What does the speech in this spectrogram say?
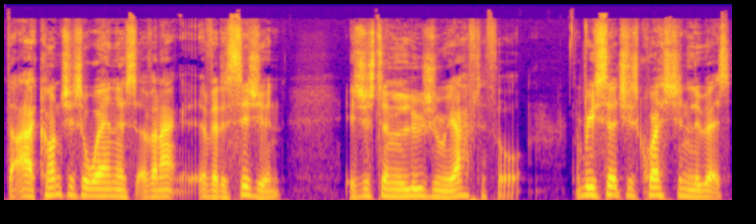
that our conscious awareness of an act, of a decision is just an illusionary afterthought. Researchers questioned Libet's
